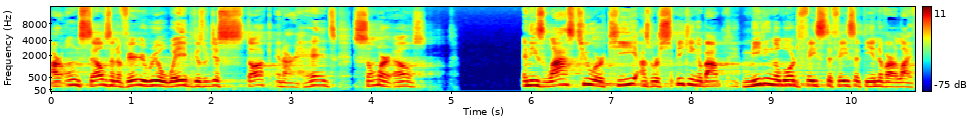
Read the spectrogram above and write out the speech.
our own selves in a very real way because we're just stuck in our heads somewhere else. And these last two are key as we're speaking about meeting the Lord face to face at the end of our life.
